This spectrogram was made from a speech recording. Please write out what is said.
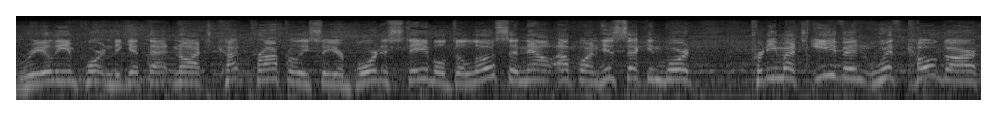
Really important to get that notch cut properly so your board is stable. Delosa now up on his second board, pretty much even with Cogar.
